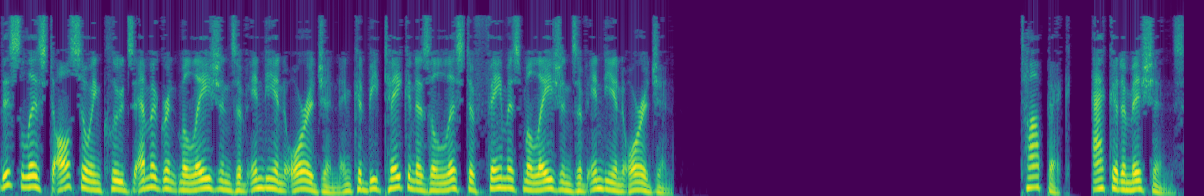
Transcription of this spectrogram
This list also includes emigrant Malaysians of Indian origin and could be taken as a list of famous Malaysians of Indian origin. Topic: Academicians.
